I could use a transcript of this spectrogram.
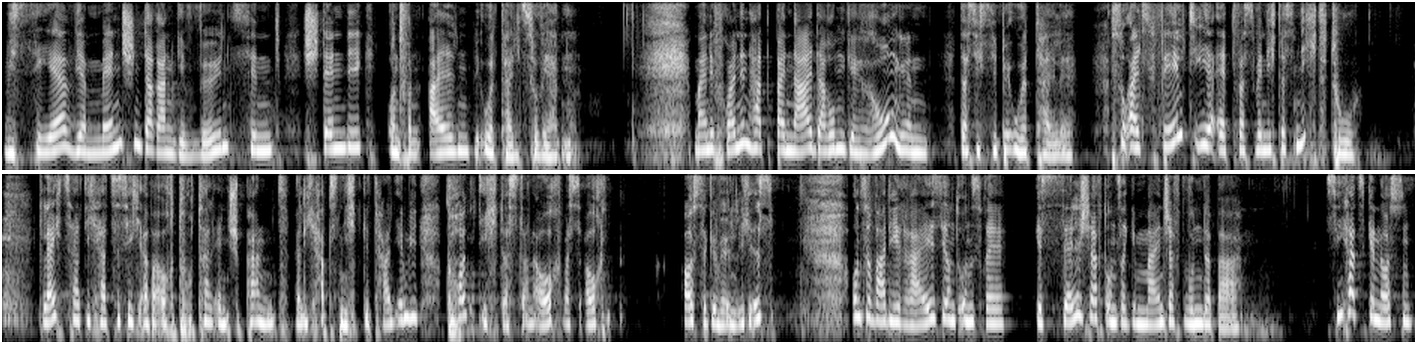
wie sehr wir Menschen daran gewöhnt sind, ständig und von allen beurteilt zu werden. Meine Freundin hat beinahe darum gerungen, dass ich sie beurteile. So als fehlt ihr etwas, wenn ich das nicht tue. Gleichzeitig hat sie sich aber auch total entspannt, weil ich habe es nicht getan. Irgendwie konnte ich das dann auch, was auch außergewöhnlich ist. Und so war die Reise und unsere Gesellschaft, unsere Gemeinschaft wunderbar. Sie hat's genossen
